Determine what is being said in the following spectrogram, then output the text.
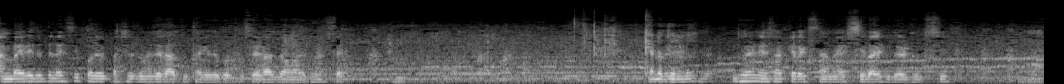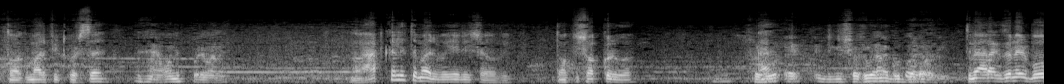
আমি বাইরে যেতে লাগছি পরে পাশের রুমে যে রাজু থাকে যে বলতেছে রাজু আমার ধরেছে কেন ধরলো? ধরে নিয়ে আটকে রাখছে আমি আসছি বাড়ির ভিতরে ঢুকছি। তোমাকে মারপিট করছে? হ্যাঁ অনেক পরিমাণে। আটকালে তো মারবো এরই স্বাভাবিক। তোমাকে শখ করব? না বুদ্ধ তুমি আর একজনের বউ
